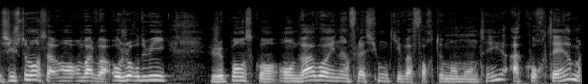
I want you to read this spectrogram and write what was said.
justement, ça, on, va le voir. Aujourd'hui, je pense qu'on va avoir une inflation qui va fortement monter à court terme,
